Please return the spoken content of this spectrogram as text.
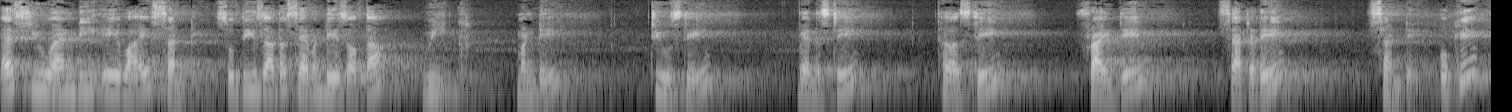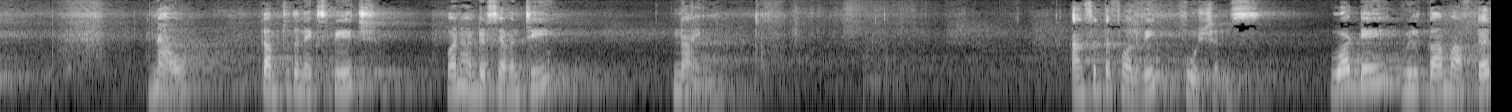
S U N D A Y Sunday. So these are the seven days of the week Monday, Tuesday, Wednesday, Thursday, Friday, Saturday, Sunday. Okay? Now come to the next page 179. Answer the following questions. What day will come after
